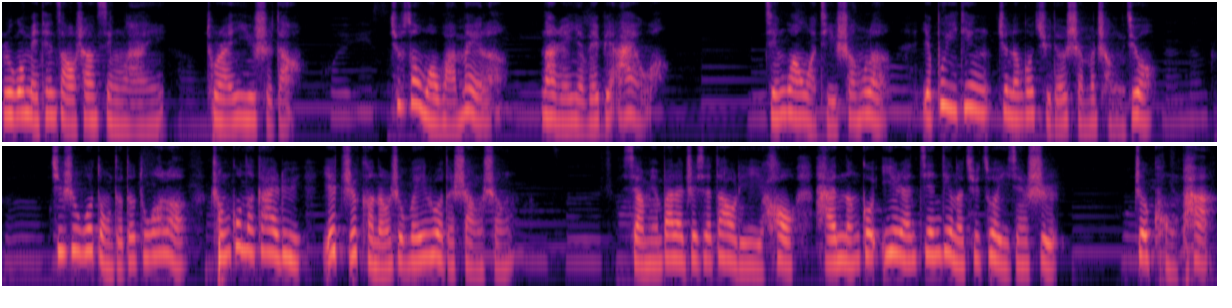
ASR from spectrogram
如果每天早上醒来，突然意识到，就算我完美了，那人也未必爱我；尽管我提升了，也不一定就能够取得什么成就。其实我懂得的多了，成功的概率也只可能是微弱的上升。想明白了这些道理以后，还能够依然坚定的去做一件事。这恐怕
